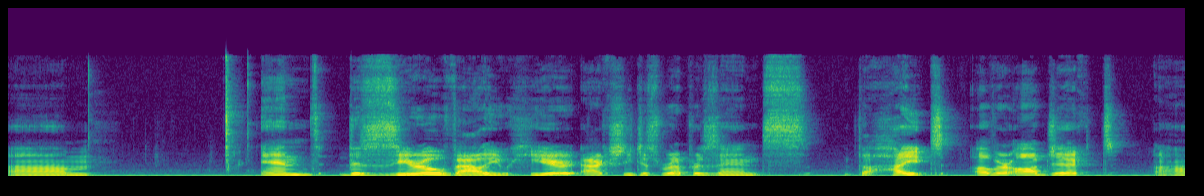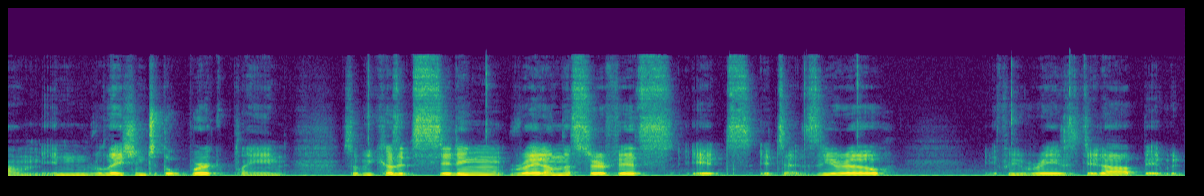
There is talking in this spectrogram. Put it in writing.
Um, and this zero value here actually just represents the height of our object um, in relation to the work plane. So because it's sitting right on the surface, it's it's at zero. If we raised it up, it would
